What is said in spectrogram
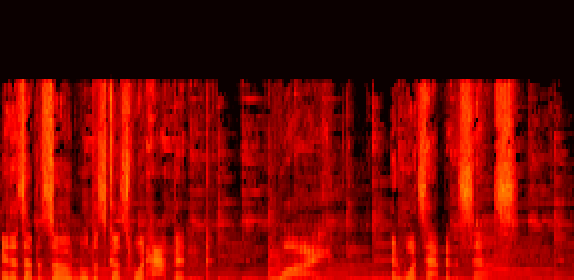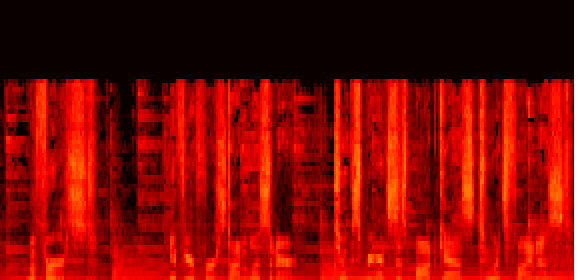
In this episode, we'll discuss what happened, why, and what's happened since. But first, if you're a first time listener, to experience this podcast to its finest,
